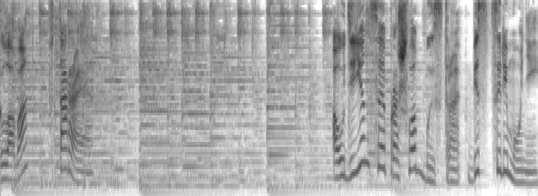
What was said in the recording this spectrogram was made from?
Глава вторая. Аудиенция прошла быстро, без церемоний.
